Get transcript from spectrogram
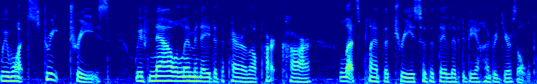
we want street trees. We've now eliminated the parallel park car. Let's plant the trees so that they live to be 100 years old.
